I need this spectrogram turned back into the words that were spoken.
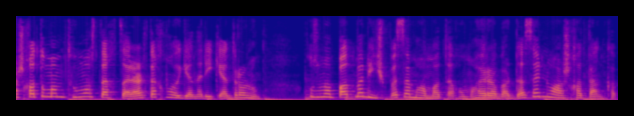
Աշխատում եմ Թումո ստեղծարար տեխնոլոգիաների կենտրոնում։ Ուզում եմ պատմել ինչպես եմ համատեղում հերավար դասերն ու աշխատանքը։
